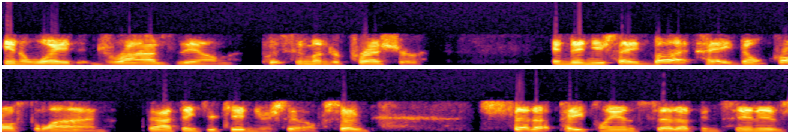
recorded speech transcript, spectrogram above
in a way that drives them, puts them under pressure, and then you say, but hey, don't cross the line, I think you're kidding yourself. So set up pay plans, set up incentives,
